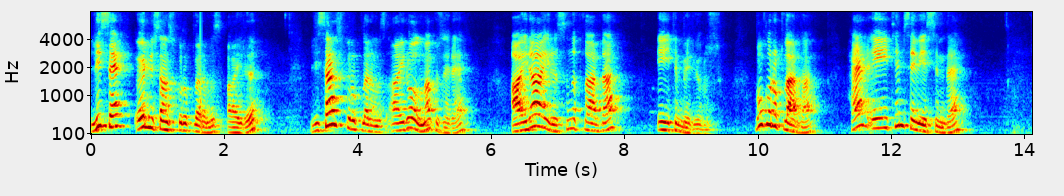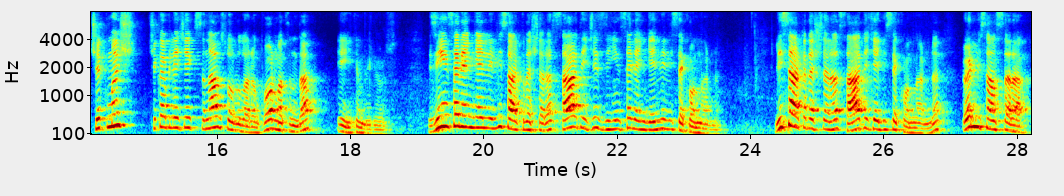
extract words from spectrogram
Lise ön lisans gruplarımız ayrı. Lisans gruplarımız ayrı olmak üzere ayrı ayrı sınıflarda eğitim veriyoruz. Bu gruplarda her eğitim seviyesinde çıkmış, çıkabilecek sınav soruların formatında eğitim veriyoruz. Zihinsel engelli lise arkadaşlara sadece zihinsel engelli lise konularını, lise arkadaşlara sadece lise konularını, ön lisanslara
